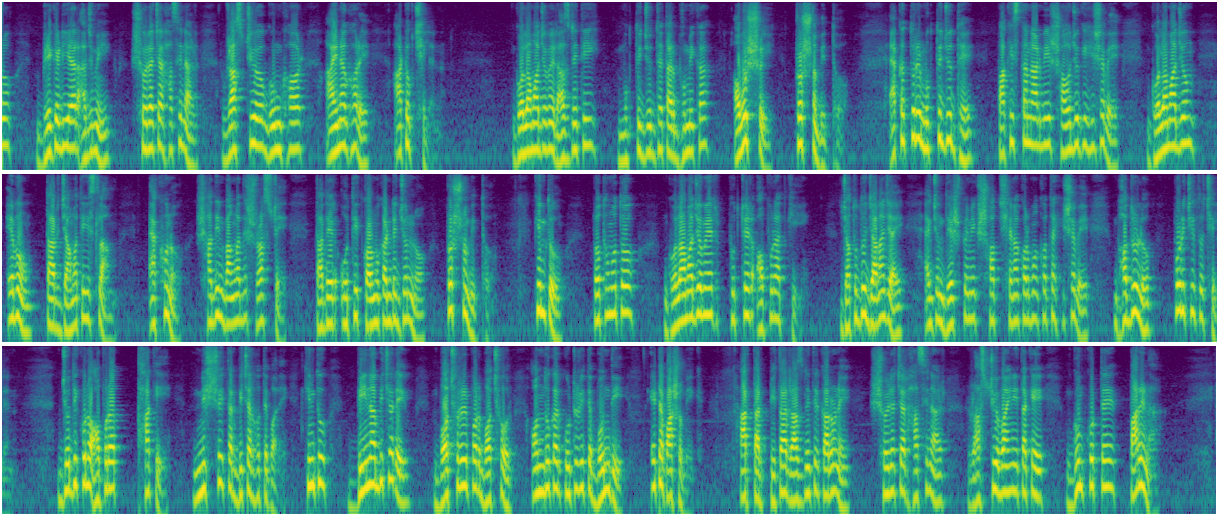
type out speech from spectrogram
ব্রিগেডিয়ার আজমি স্বৈরাচার হাসিনার রাষ্ট্রীয় গুমঘর আয়নাঘরে আটক ছিলেন। গোলাম আজমের রাজনীতি, মুক্তিযুদ্ধে তার ভূমিকা অবশ্যই প্রশ্নবিদ্ধ। একাত্তরের মুক্তিযুদ্ধে পাকিস্তান আর্মির সহযোগী হিসেবে গোলাম আজম এবং তার জামাতে ইসলাম এখনও স্বাধীন বাংলাদেশ রাষ্ট্রে তাদের অতীত কর্মকাণ্ডের জন্য প্রশ্নবিদ্ধ। কিন্তু প্রথমত গোলাম আজমের পুত্রের অপরাধ কি? যতদূর জানা যায়, একজন দেশপ্রেমিক সৎ সেনা কর্মকর্তা হিসেবে ভদ্রলোক পরিচিত ছিলেন। যদি কোনো অপরাধ থাকে, নিশ্চয়ই তার বিচার হতে পারে। কিন্তু বিনা বিচারে বছরের পর বছর অন্ধকার কুটুরিতে বন্দি, এটা পাশবিক। আর তার পিতার রাজনীতির কারণে স্বৈরাচার হাসিনার রাষ্ট্রীয় বাহিনী তাকে গুম করতে পারে না।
